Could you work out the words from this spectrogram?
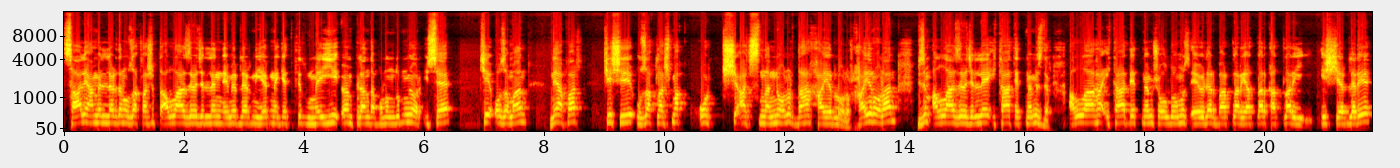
salih amellerden uzaklaşıp da Allah Azze ve Celle'nin emirlerini yerine getirmeyi ön planda bulundurmuyor ise ki o zaman ne yapar? Kişi uzaklaşmak o kişi açısından ne olur? Daha hayırlı olur. Hayır olan bizim Allah Azze ve Celle'ye itaat etmemizdir. Allah'a itaat etmemiş olduğumuz evler, barklar, yatlar, katlar, iş yerleri,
